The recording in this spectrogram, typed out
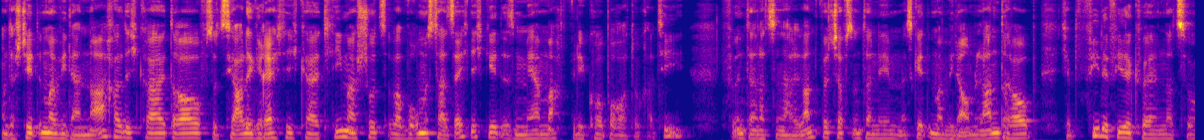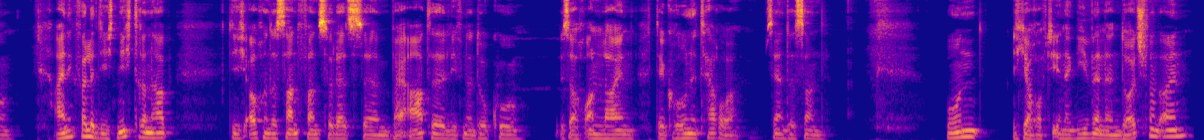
Und da steht immer wieder Nachhaltigkeit drauf, soziale Gerechtigkeit, Klimaschutz, aber worum es tatsächlich geht, ist mehr Macht für die Korporatokratie, für internationale Landwirtschaftsunternehmen. Es geht immer wieder um Landraub. Ich habe viele, viele Quellen dazu. Eine Quelle, die ich nicht drin habe, die ich auch interessant fand zuletzt, äh, bei Arte lief eine Doku, ist auch online, der grüne Terror. Sehr interessant. Und ich gehe auch auf die Energiewende in Deutschland ein.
